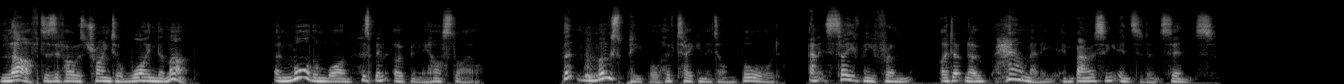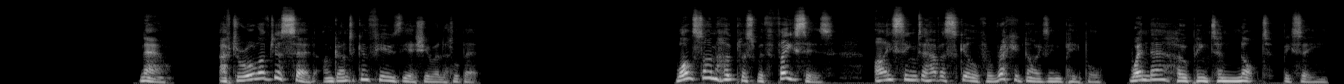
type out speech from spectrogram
laughed as if I was trying to wind them up, and more than one has been openly hostile. But most people have taken it on board, and it's saved me from I don't know how many embarrassing incidents since. Now, after all I've just said, I'm going to confuse the issue a little bit. Whilst I'm hopeless with faces, I seem to have a skill for recognising people when they're hoping to not be seen,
